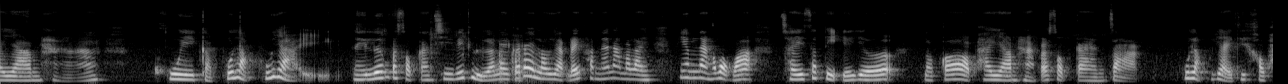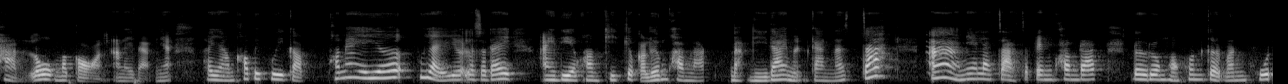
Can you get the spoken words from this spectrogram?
ยายามหาคุยกับผู้หลักผู้ใหญ่ ในเรื่องประสบการณ์ชีวิตหรืออะไรก็ได้เราอยากได้คำแนะนำอะไรพี่ยำนางก็บอกว่าใช้สติเยอะๆ แล้วก็พยายามหาประสบการณ์จากผู้หลักผู้ใหญ่ที่เขาผ่านโลกมาก่อนอะไรแบบนี้พยายามเข้าไปคุยกับ พ่อแม่เยอะๆ ผู้ใหญ่เยอะๆเราจะได้ไอเดียความคิดเกี่ยวกับเรื่องความรักแบบนี้ได้เหมือนกันนะจ๊ะอ่าเนี่ยแหละจ้ะจะเป็นความรักโดยรวมของคนเกิดวันพุธ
